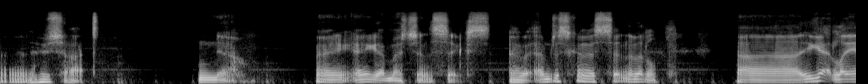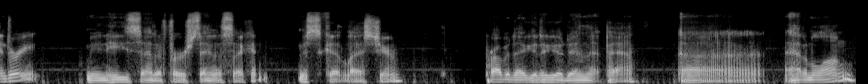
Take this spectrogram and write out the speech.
Uh, who's hot? No, I ain't, I ain't got much in the six. I, I'm just gonna sit in the middle. Uh, you got Landry. I mean, he's had a first and a second. Missed cut last year. Probably not going to go down that path. Uh, Adam Long.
